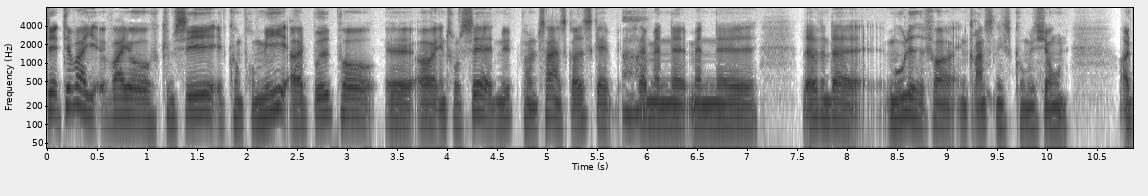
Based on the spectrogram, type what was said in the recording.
det, det var, var jo, kan man sige, et kompromis og et bud på øh, at introducere et nyt parlamentarisk redskab, Aha. da man, øh, man øh, lavede den der mulighed for en grænsningskommission. Og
